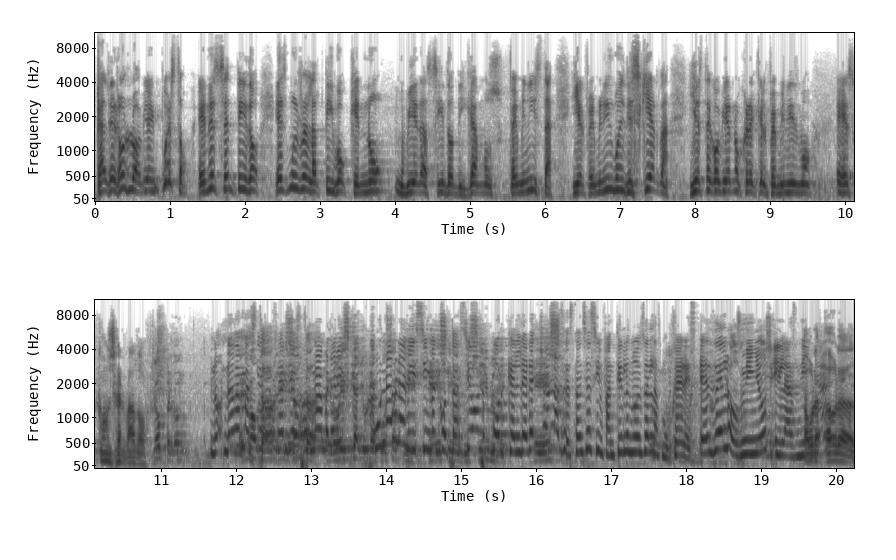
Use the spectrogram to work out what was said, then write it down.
Calderón lo había impuesto. En ese sentido, es muy relativo que no hubiera sido, digamos, feminista. Y el feminismo es de izquierda. Y este gobierno cree que el feminismo es conservador. No, perdón. No, nada más No, quiero está- hacer yo está- una, pero brevi- es que hay una una cosa que- brevísima que acotación, porque el derecho a las estancias infantiles no es de las mujeres, es de los niños y las niñas. Ahora- ahora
